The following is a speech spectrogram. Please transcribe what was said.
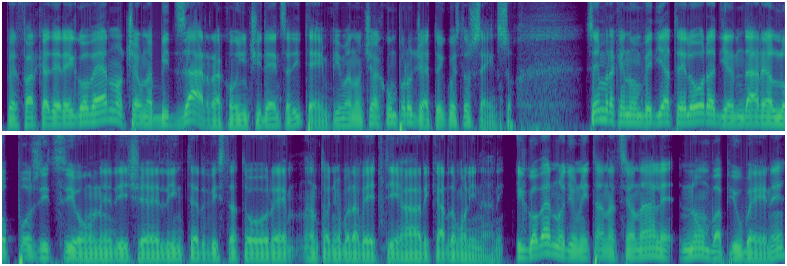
per far cadere il governo, c'è una bizzarra coincidenza di tempi, ma non c'è alcun progetto in questo senso. Sembra che non vediate l'ora di andare all'opposizione, dice l'intervistatore Antonio Bravetti a Riccardo Molinari. Il governo di unità nazionale non va più bene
